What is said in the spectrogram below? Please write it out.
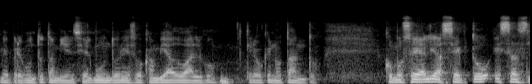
Me pregunto también si el mundo en eso ha cambiado algo, creo que no tanto. Como sea, le acepto esas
